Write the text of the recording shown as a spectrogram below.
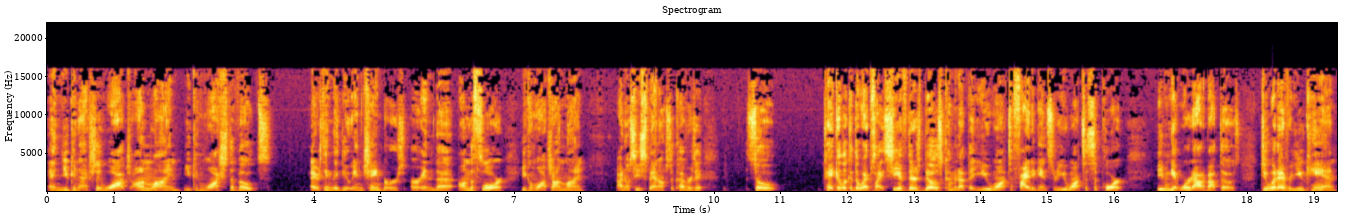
and you can actually watch online. You can watch the votes, everything they do in chambers or in the on the floor. You can watch online. I know C-SPAN also covers it. So take a look at the website. See if there's bills coming up that you want to fight against or you want to support. Even get word out about those. Do whatever you can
